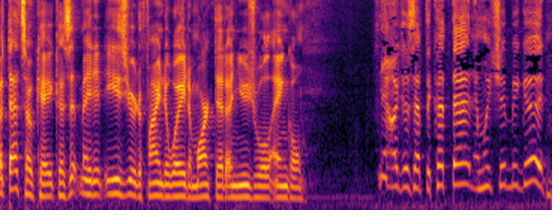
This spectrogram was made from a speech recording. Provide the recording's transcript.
But that's okay because it made it easier to find a way to mark that unusual angle. Now I just have to cut that and we should be good.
